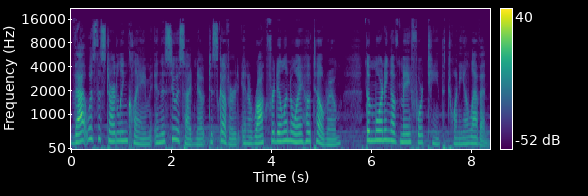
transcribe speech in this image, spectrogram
That was the startling claim in the suicide note discovered in a Rockford, Illinois hotel room the morning of May 14, 2011.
